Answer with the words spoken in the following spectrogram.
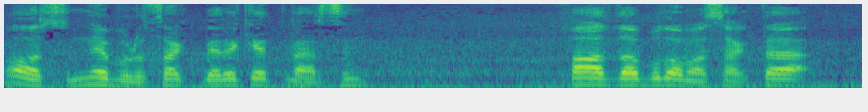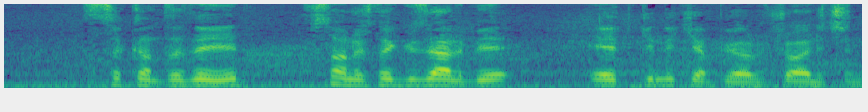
olsun ne bulursak bereket versin. Fazla bulamasak da sıkıntı değil. Sonuçta güzel bir etkinlik yapıyorum şu an için.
